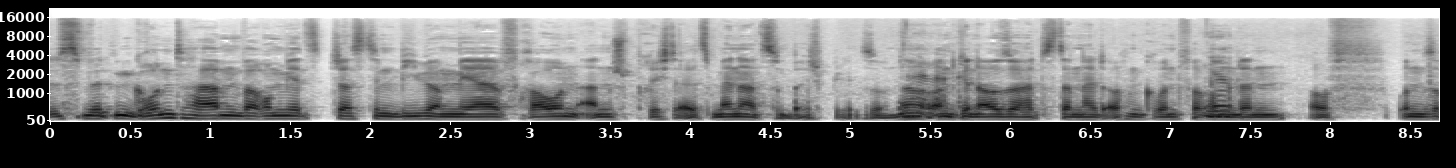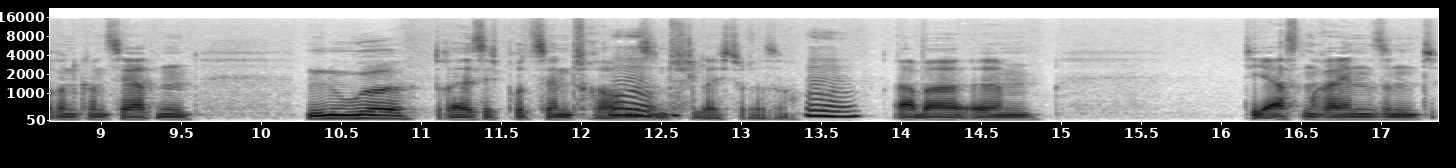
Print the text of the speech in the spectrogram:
es wird einen Grund haben, warum jetzt Justin Bieber mehr Frauen anspricht als Männer zum Beispiel. So, ne? Und genauso hat es dann halt auch einen Grund, warum Ja. dann auf unseren Konzerten nur 30 Prozent Frauen Hm. sind vielleicht oder so. Aber ähm, die ersten Reihen sind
